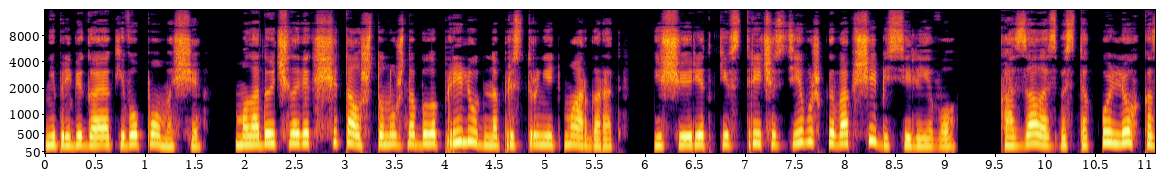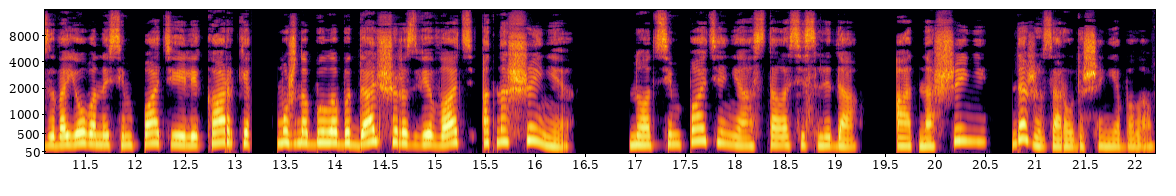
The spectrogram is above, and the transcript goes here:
не прибегая к его помощи. Молодой человек считал, что нужно было прилюдно приструнить Маргарет. Еще и редкие встречи с девушкой вообще бесили его. Казалось бы, с такой легко завоеванной симпатией лекарки можно было бы дальше развивать отношения. Но от симпатии не осталось и следа, а отношений даже в зародыше не было.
